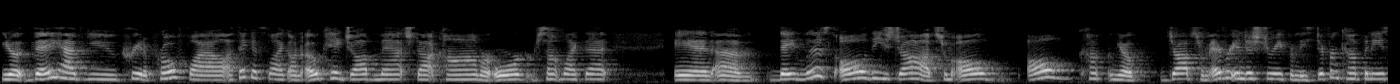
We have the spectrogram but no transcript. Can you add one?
you know, they have you create a profile. I think it's like on okjobmatch.com or org or something like that. And, um, they list all these jobs from all, all, you know, jobs from every industry, from these different companies.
